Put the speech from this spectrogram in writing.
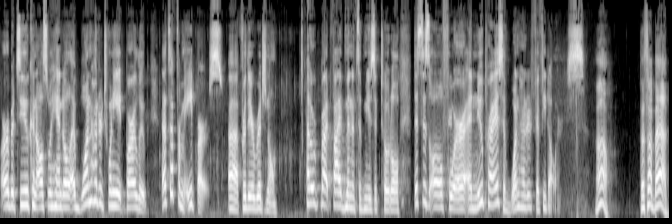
Orba 2 can also handle a 128 bar loop. That's up from 8 bars uh, for the original. Over about five minutes of music total. This is all for a new price of $150. Oh, that's not bad,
